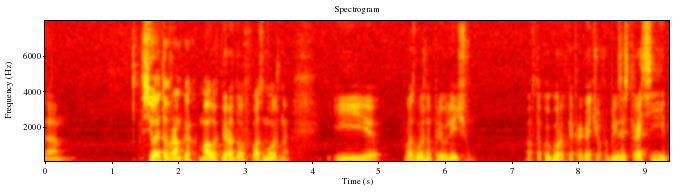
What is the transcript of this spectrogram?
э, все это в рамках малых городов возможно. И возможно привлечь в такой город, как Рогачев. И близость к России,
